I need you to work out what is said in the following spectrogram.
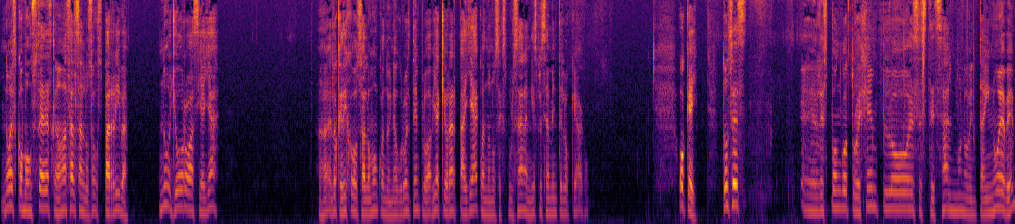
No es como ustedes que nomás alzan los ojos para arriba. No, yo oro hacia allá es lo que dijo Salomón cuando inauguró el templo. Había que orar para allá cuando nos expulsaran y es precisamente lo que hago. Ok, entonces eh, les pongo otro ejemplo. Es este Salmo 99.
